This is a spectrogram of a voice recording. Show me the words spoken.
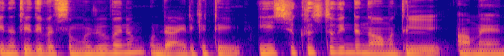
ഇന്നത്തെ ദിവസം മുഴുവനും ഉണ്ടായിരിക്കട്ടെ. യേശു ക്രിസ്തുവിന്റെ നാമത്തിൽ അമേൻ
